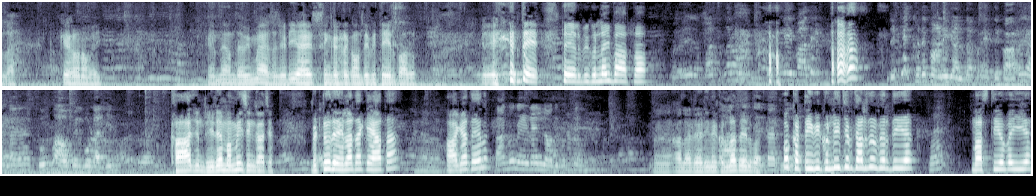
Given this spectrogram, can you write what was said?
ਲੈ ਕਿ ਹੋਣਾ ਬਾਈ। ਕਹਿੰਦੇ ਹੁੰਦੇ ਵੀ ਮੈਸ ਜਿਹੜੀ ਇਹ ਸਿੰਗ ਖੜਕਾਉਂਦੇ ਵੀ ਤੇਲ ਪਾ ਦੋ। ਇਹ ਤੇ ਤੇਲ ਵੀ ਖੁੱਲਾ ਹੀ ਪਾਤਾ। ਬਸ ਕਰੋ ਖੜੇ ਪਾਣੀ ਜਾਂਦਾ ਪਏ ਤੇ ਕਾਹ ਤੇ ਜਾਂਦਾ ਹੈ ਤੂੰ ਪਾਓ ਫਿਰ ਗੋੜਾ ਜੀ ਖਾਜ ਹੁੰਦੀ ਤੇ ਮੰਮੀ ਸਿੰਘਾਂ ਚ। ਬਿੱਟੂ ਦੇਖ ਲਾ ਤਾਂ ਕਿਹਾ ਤਾਂ ਆ ਗਿਆ ਤੇਲ? ਸਾਨੂੰ ਨੇੜੇ ਲਾਉਂਦੀ ਪੁੱਤੇ ਹਾਂ, ਆਲਾ ਡੈਡੀ ਨੇ ਖੁੱਲਾ ਤੇਲ ਪਾ ਉਹ ਕੱਟੀ ਵੀ ਖੁੱਲੀ ਚ ਚੜ੍ਹਨ ਫਿਰਦੀ ਆ। ਹੈ? ਮਸਤੀ ਹੋ ਪਈ ਆ।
